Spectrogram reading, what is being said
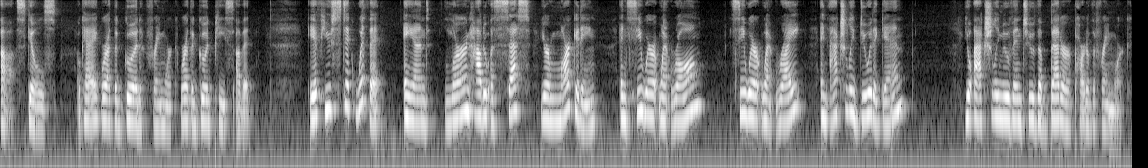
uh, skills. Okay, we're at the good framework, we're at the good piece of it. If you stick with it and learn how to assess your marketing and see where it went wrong, see where it went right, and actually do it again, you'll actually move into the better part of the framework.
